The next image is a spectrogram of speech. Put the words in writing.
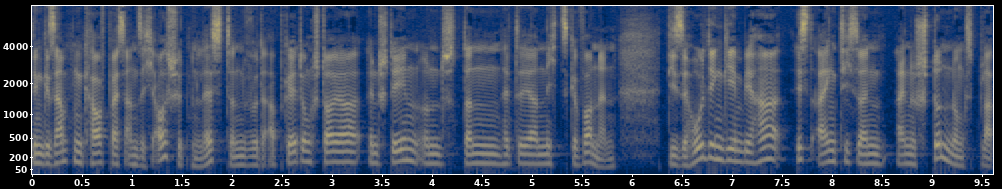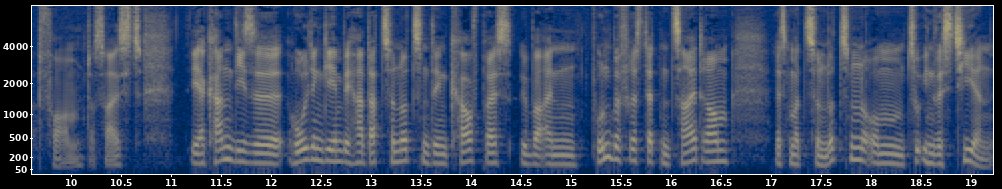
den gesamten Kaufpreis an sich ausschütten lässt, dann würde Abgeltungssteuer entstehen und dann hätte er nichts gewonnen. Diese Holding GmbH ist eigentlich so ein, eine Stundungsplattform. Das heißt, er kann diese Holding GmbH dazu nutzen, den Kaufpreis über einen unbefristeten Zeitraum erstmal zu nutzen, um zu investieren,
